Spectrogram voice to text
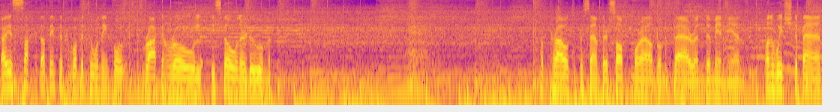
Jag har ju sagt att det inte får vara betoning på rock and roll i Stoner Doom. Are proud to present their sophomore album Baron Dominion, on which the band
